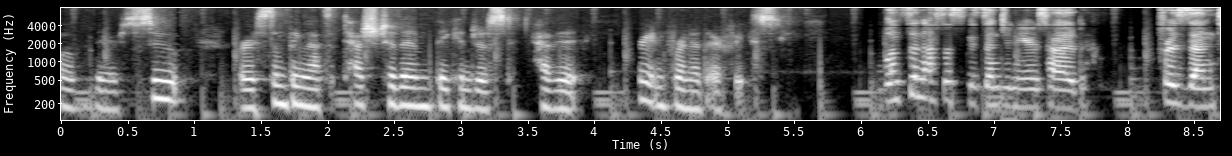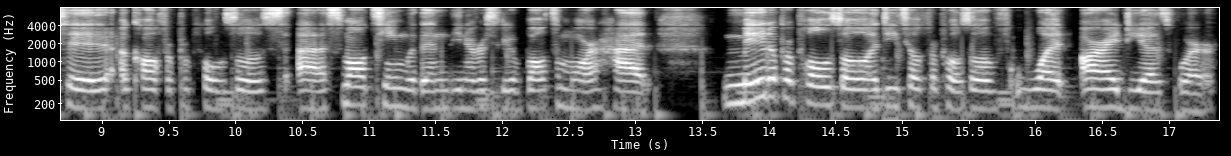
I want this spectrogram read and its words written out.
of their suit or something that's attached to them, they can just have it right in front of their face. Once the NASA Space engineers had presented a call for proposals, a small team within the University of Baltimore had made a proposal, a detailed proposal of what our ideas were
